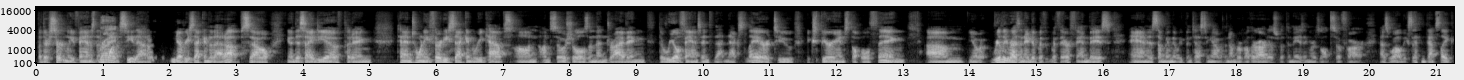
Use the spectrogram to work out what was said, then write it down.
But there's certainly fans that right. want to see that every second of that up. So, you know, this idea of putting 10, 20, 30 second recaps on, on socials and then driving the real fans into that next layer to experience the whole thing, um, you know, really resonated with, with their fan base and is something that we've been testing out with a number of other artists with amazing results so far as well. Because I think that's like,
